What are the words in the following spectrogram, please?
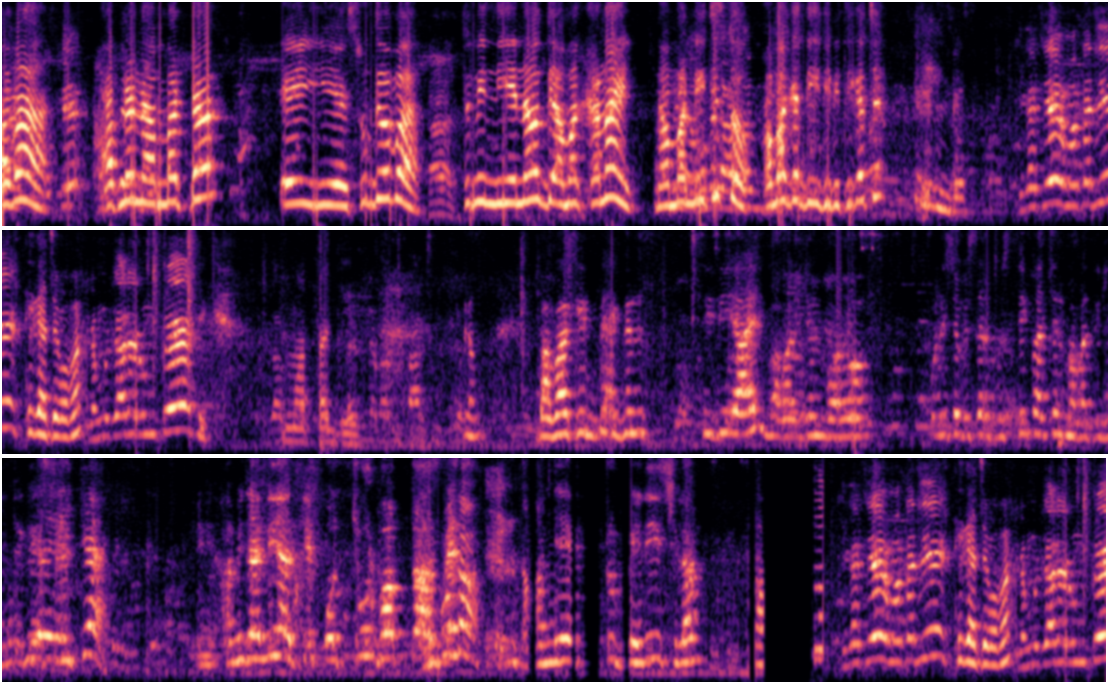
বাবা আপনার নাম্বারটা এই ইয়ে, সুখদেব বাবা তুমি নিয়ে নাও দিয়ে আমার কানাই নাম্বার নিয়েছিস তো আমাকে দিয়ে দিবি ঠিক আছে বেশ, ঠিক আছে মাতাজি ঠিক আছে বাবা আমরা যারা রুম পে বাবা কিন্তু একজন সিবিআই বাবা একজন বড় পুলিশ অফিসার বুঝতেই পারছেন বাবা দিল্লি থেকে এসেছেন। আমি জানি আজকে প্রচুর ভক্ত আসবে। আমি একটু বেরিয়েছিলাম। ঠিক আছে মাতাজি? ঠিক আছে বাবা। আমরা যারা রুম পে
